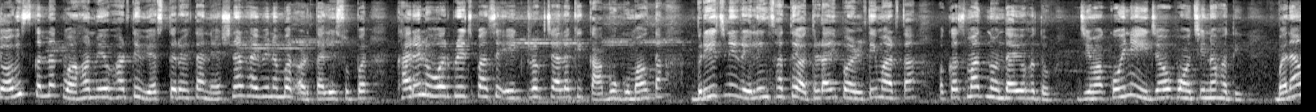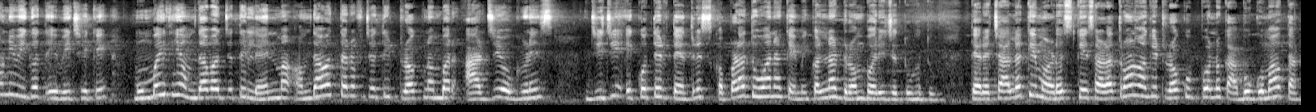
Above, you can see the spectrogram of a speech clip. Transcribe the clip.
ચોવીસ કલાક વાહન વ્યવહારથી વ્યસ્ત રહેતા નેશનલ હાઈવે નંબર અડતાલીસ ઉપર ખારેલ ઓવરબ્રિજ પાસે એક ટ્રક ચાલકે કાબુ ગુમાવતા બ્રિજની રેલિંગ સાથે અથડાઈ પલટી મારતા અકસ્માત નોંધાયો હતો, જેમાં કોઈને ઈજાઓ પહોંચી ન હતી. બનાવની વિગત એવી છે કે મુંબઈથી અમદાવાદ જતી લેનમાં અમદાવાદ તરફ જતી ટ્રક નંબર આરજે ઓગણીસ, જીજી એકોતેર તેત્રીસ કપડાં ધોવાના કેમિકલના ડ્રમ ભરી જતું હતું. ત્યારે ચાલકે મળસ્કે સાડા ત્રણ વાગે ટ્રક ઉપરનો કાબુ ગુમાવતા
